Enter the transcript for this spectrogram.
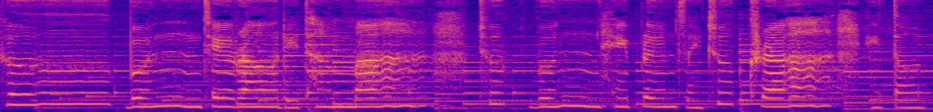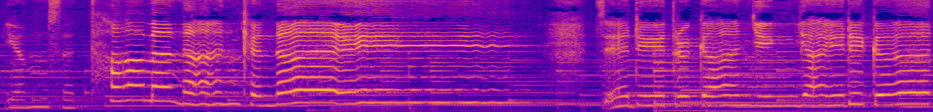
ทุกบุญที่เราได้ทำมา ทุกบุญให้ปลื้มใจทุกครา ให้ตอกย้ำศรัทธามานานแค่ไหนเจดีย์ตระการยิ่งใหญ่ได้เกิด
